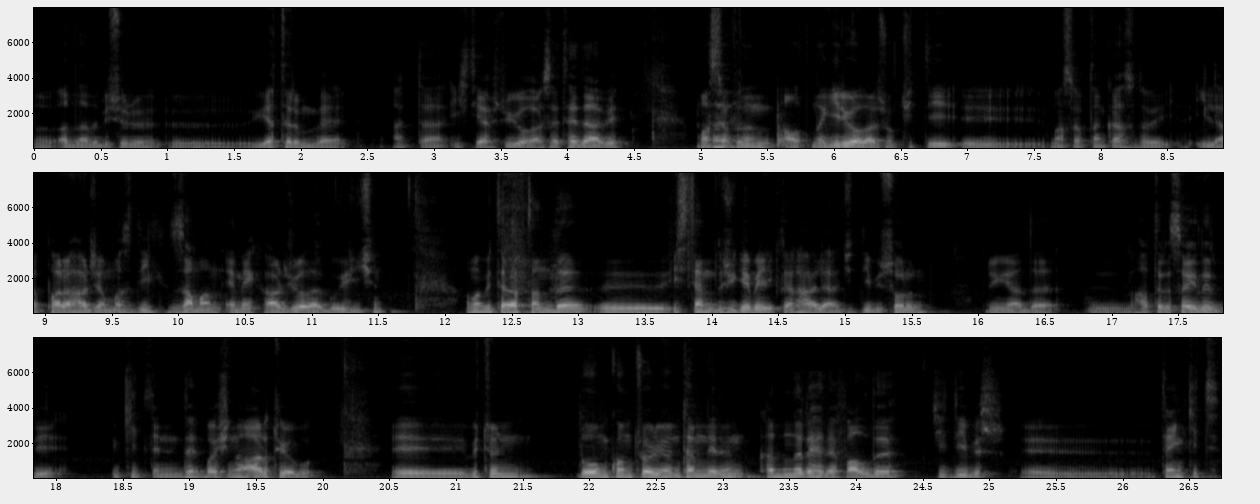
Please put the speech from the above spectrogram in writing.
e, adına da bir sürü e, yatırım ve hatta ihtiyaç duyuyorlarsa tedavi masrafının altına giriyorlar. Çok ciddi e, masraftan kastım tabii illa para harcaması değil, zaman, emek harcıyorlar bu iş için. Ama bir taraftan da e, istem dışı gebelikler hala ciddi bir sorun. Dünyada e, hatırı sayılır bir kitlenin de başını ağrıtıyor bu. E, bütün doğum kontrol yöntemlerinin kadınları hedef aldığı ciddi bir e, tenkit.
